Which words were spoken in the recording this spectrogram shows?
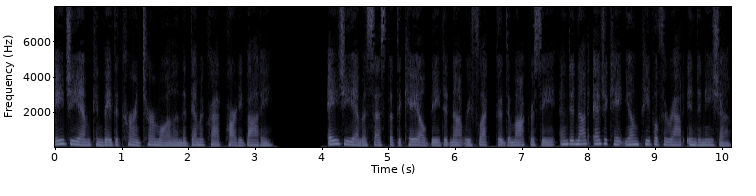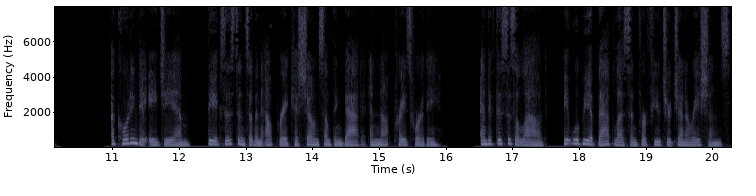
AGM conveyed the current turmoil in the Democrat Party body. AGM assessed that the KLB did not reflect good democracy and did not educate young people throughout Indonesia. According to AGM, the existence of an outbreak has shown something bad and not praiseworthy. And if this is allowed, it will be a bad lesson for future generations.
